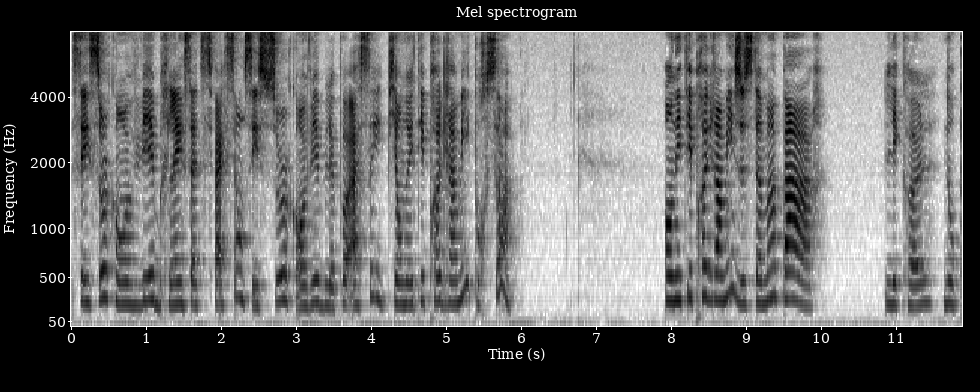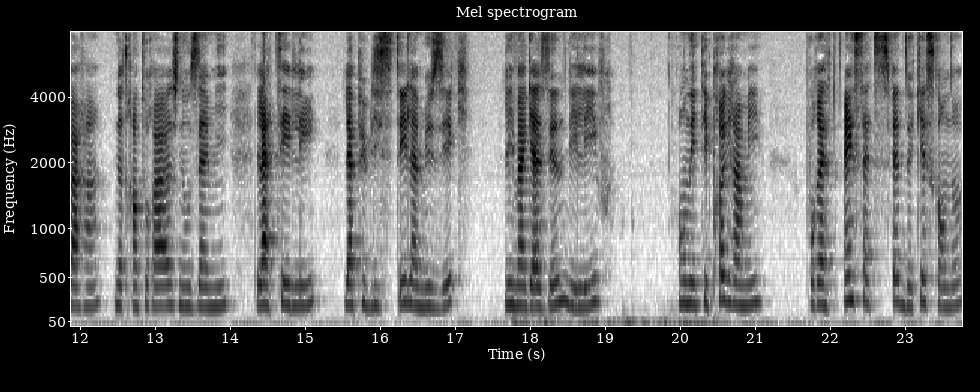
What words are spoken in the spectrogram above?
C'est sûr qu'on vibre l'insatisfaction, c'est sûr qu'on vibre le pas assez. Puis on a été programmé pour ça. On a été programmé justement par l'école, nos parents, notre entourage, nos amis, la télé, la publicité, la musique, les magazines, les livres, on a été programmés pour être insatisfaite de qu'est-ce qu'on a,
